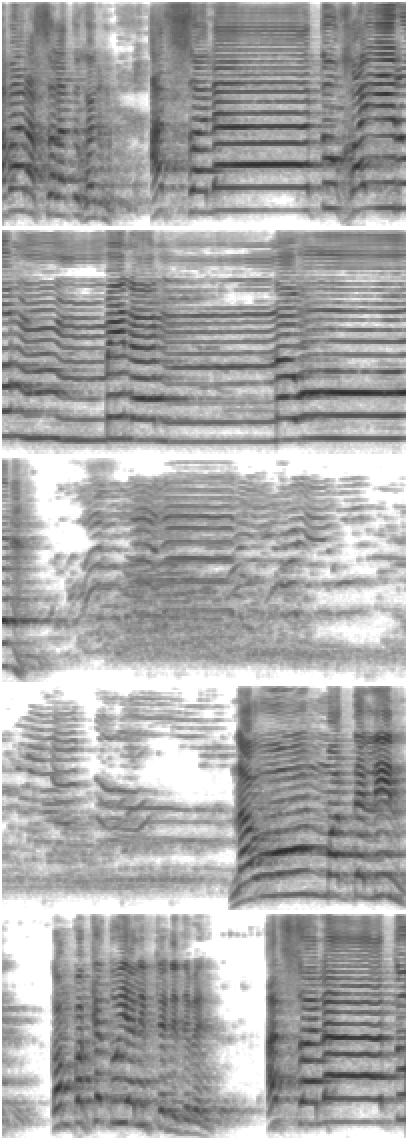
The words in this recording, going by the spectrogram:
আবার আসসালাতু খায়রুম। আসসালাতু খায়রুম মিনান নাউম নাউম মধ্যে লিন কমপক্ষে দুই আলিফ টেনে দেবেন। আসসালাতু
